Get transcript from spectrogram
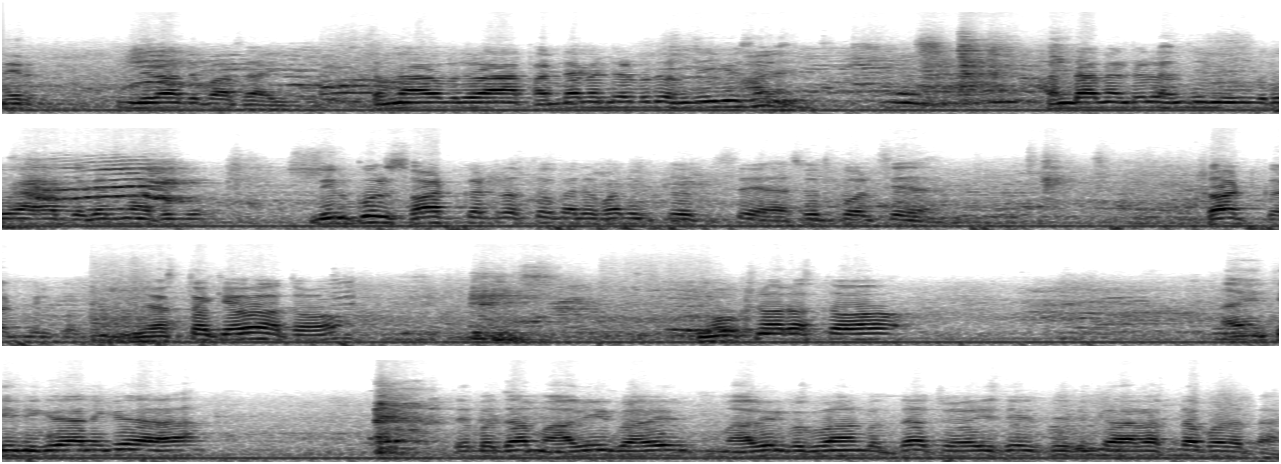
નિર- નિરાતે પાછા આવી ગયા. તમને આ બધું આ ફંડામેન્ટલ બધું સમજી ગયું છે ને? ફંડામેન્ટલ સમજી ગયું બધું આ જગતમાં આખું બિલકુલ શોર્ટકટ રસ્તો કરે ફરી છે, શોધખોળ છે. શોર્ટકટ બિલકુલ. રસ્તો કેવો હતો? મોક્ષનો રસ્તો અહીંથી નીકળ્યા નીકળ્યા તે બધા મહાવીર ભાવી મહાવીર ભગવાન બધા ચોવીસ રસ્તા પર હતા.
